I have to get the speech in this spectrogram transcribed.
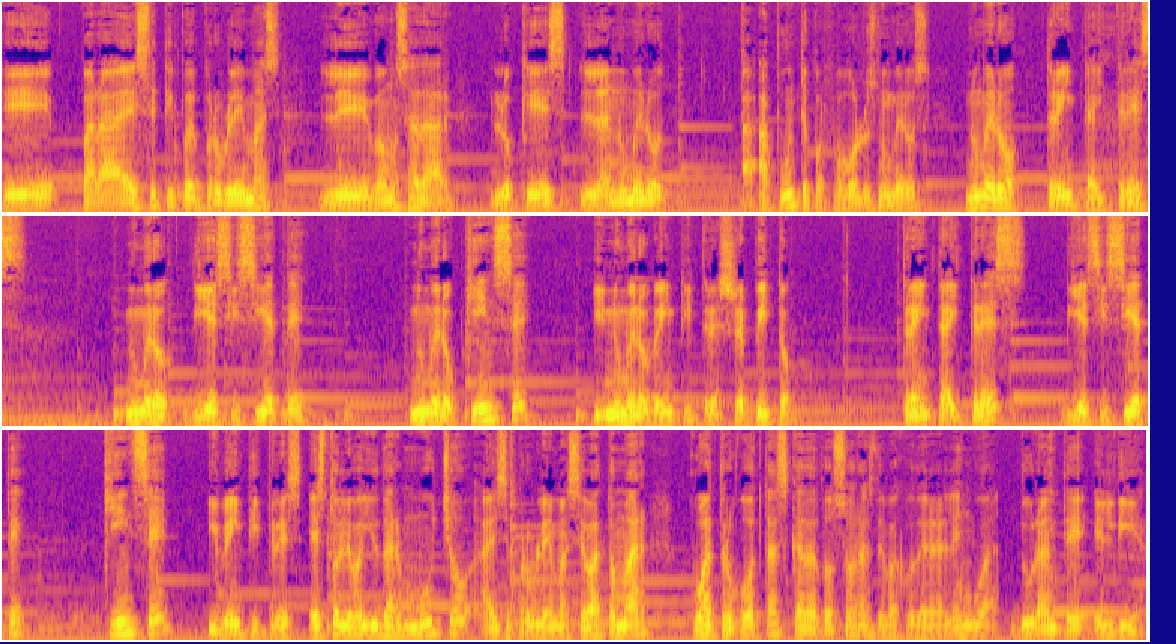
Eh, para este tipo de problemas le vamos a dar lo que es la número, apunte por favor los números, número 33, número 17, número 15 y número 23. Repito, 33, 17, 15 y 23. Esto le va a ayudar mucho a ese problema. Se va a tomar cuatro gotas cada dos horas debajo de la lengua durante el día.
